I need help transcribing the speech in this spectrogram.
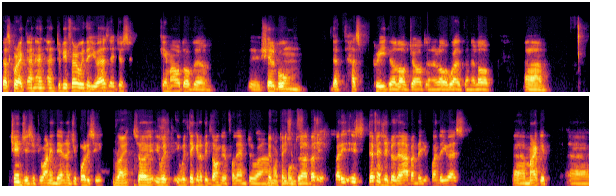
That's correct, and and and to be fair with the U.S., they just came out of the the shale boom that has created a lot of jobs and a lot of wealth and a lot of um, changes, if you want, in the energy policy. Right. So it will it will take a little bit longer for them to uh, a bit more patience. But it, but it, it's definitely building up, and the, when the U.S. Uh, market uh,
